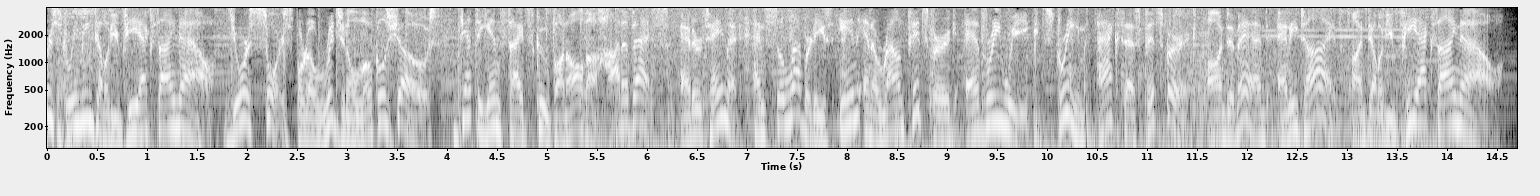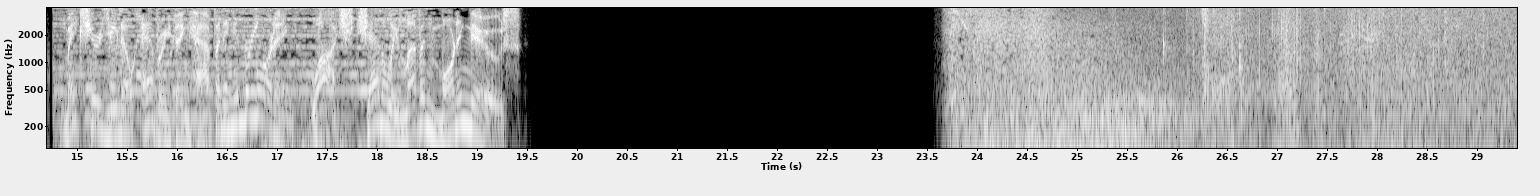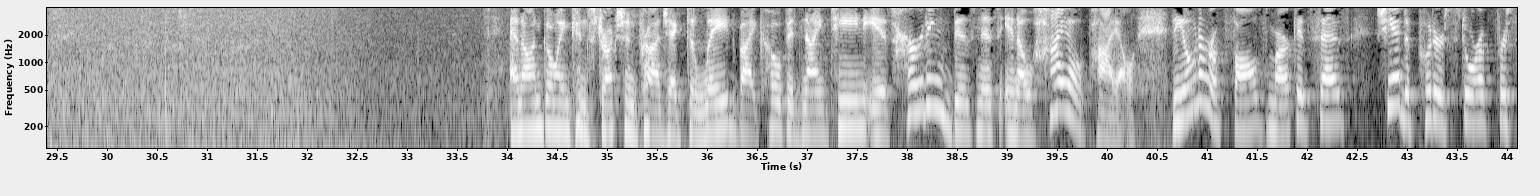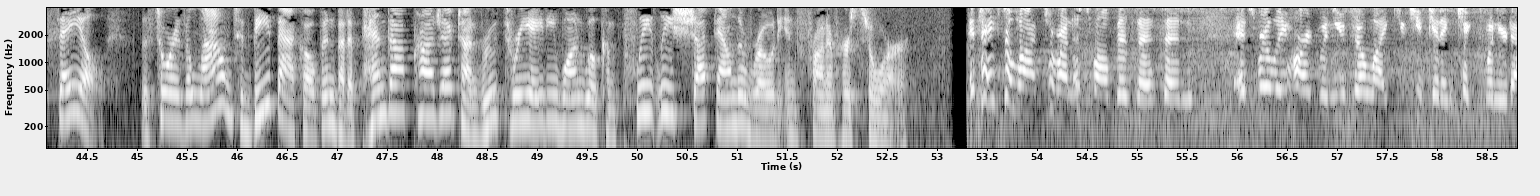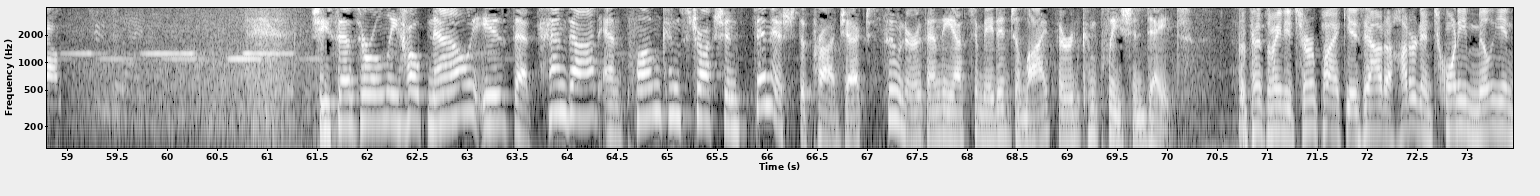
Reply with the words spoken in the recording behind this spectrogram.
You're streaming WPXI now, your source for original local shows. Get the inside scoop on all the hot events, entertainment, and celebrities in and around Pittsburgh every week. Stream Access Pittsburgh on demand anytime on WPXI Now. Make sure you know everything happening in the morning. Watch Channel 11 Morning News. An ongoing construction project delayed by COVID-19 is hurting business in Ohiopyle. The owner of Falls Market says she had to put her store up for sale. The store is allowed to be back open, but a PennDOT project on Route 381 will completely shut down the road in front of her store. It takes a lot to run a small business, and it's really hard when you feel like you keep getting kicked when you're down. She says her only hope now is that PennDOT and Plum Construction finish the project sooner than the estimated July 3rd completion date. The Pennsylvania Turnpike is out $120 million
